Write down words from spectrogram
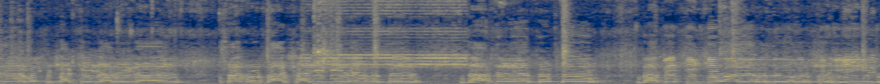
ਦੇ ਅੰਮ੍ਰਿਤ ਛਕ ਕੇ ਜਾਵੇਗਾ। ਸਾਗੂ ਪਾਤਸ਼ਾਹ ਜੀ ਦੀ ਰਹਿਮਤ ਦਸ ਦਿਨਾਂ ਤੋਂ ਬਾਬੇ ਟੀਕੇ ਵਾਲਿਆਂ ਵੱਲੋਂ ਅਮਰ ਸ਼ਹੀਦ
